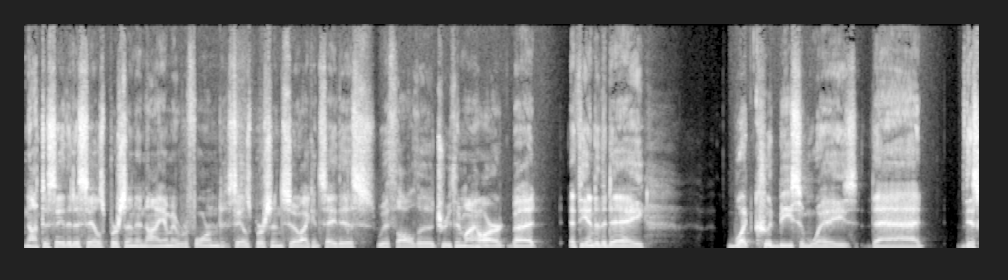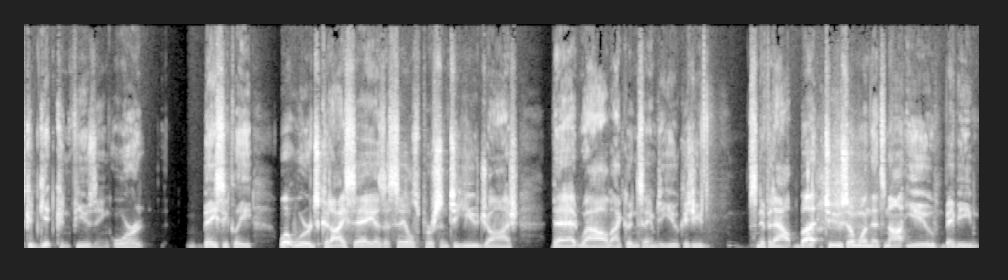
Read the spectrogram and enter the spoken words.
not to say that a salesperson, and I am a reformed salesperson, so I can say this with all the truth in my heart, but at the end of the day, what could be some ways that this could get confusing? Or basically what words could I say as a salesperson to you, Josh, that, well, I couldn't say them to you because you'd sniff it out, but to someone that's not you, maybe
